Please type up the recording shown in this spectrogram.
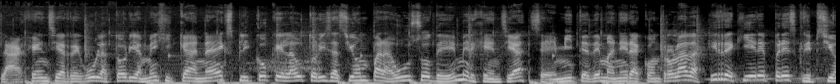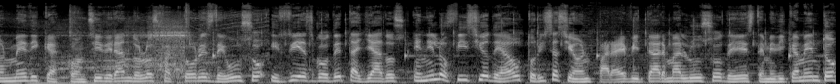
La agencia regulatoria mexicana explicó que la autorización para uso de emergencia se emite de manera controlada y requiere prescripción médica, considerando los factores de uso y riesgo detallados en el oficio de autorización para evitar mal uso de este medicamento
